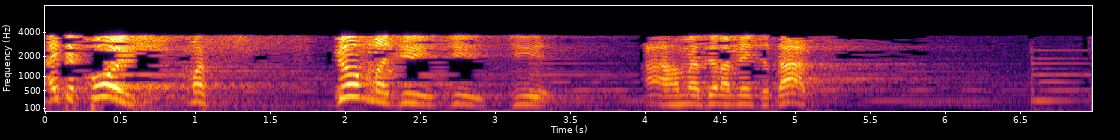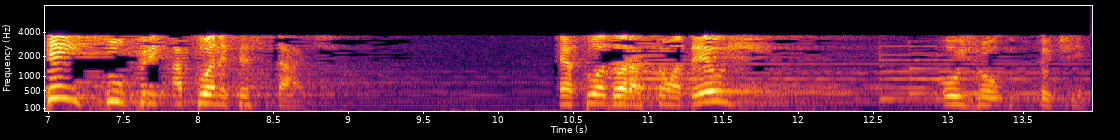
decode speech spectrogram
Aí depois, uma gama de, de, de armazenamento de dados. Quem supre a tua necessidade? É a tua adoração a Deus ou o jogo do teu time?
